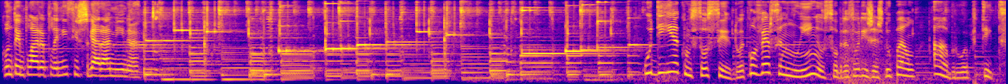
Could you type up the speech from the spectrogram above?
contemplar a planície e chegar à mina. Dia começou cedo. A conversa no moinho sobre as origens do pão abre o apetite.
